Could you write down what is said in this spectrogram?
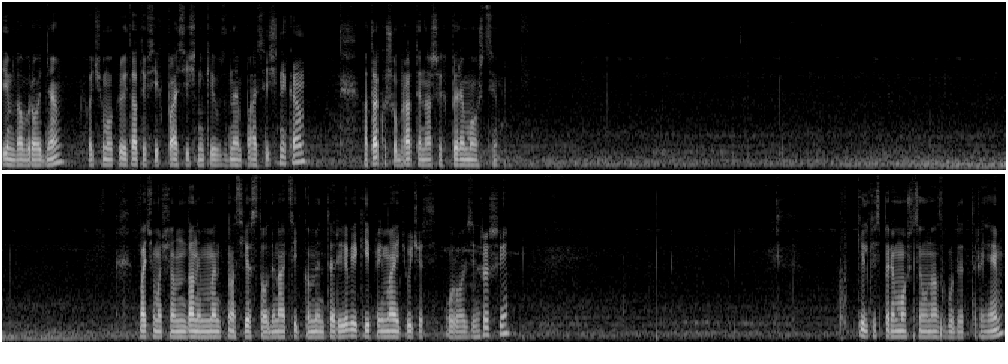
Всім доброго дня! Хочемо привітати всіх пасічників з Днем Пасічника, а також обрати наших переможців. Бачимо, що на даний момент у нас є 111 коментарів, які приймають участь у розіграші. Кількість переможців у нас буде 3.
